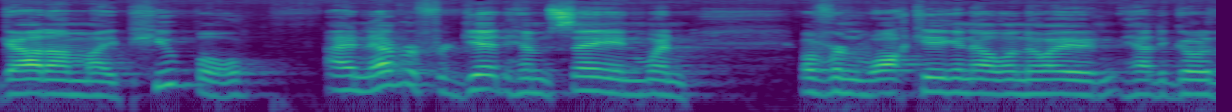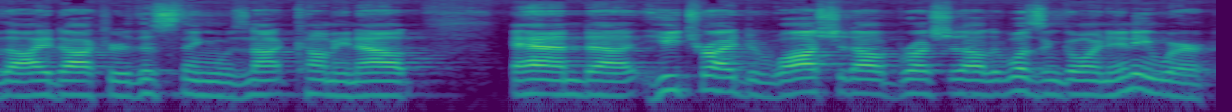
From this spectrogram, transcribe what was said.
got on my pupil. I never forget him saying when over in Waukegan, Illinois, had to go to the eye doctor, this thing was not coming out. And uh, he tried to wash it out, brush it out. It wasn't going anywhere.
